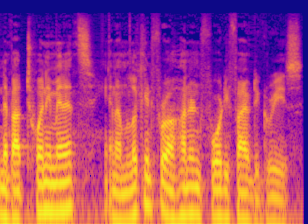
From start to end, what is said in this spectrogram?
in about 20 minutes, and I'm looking for 145 degrees.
